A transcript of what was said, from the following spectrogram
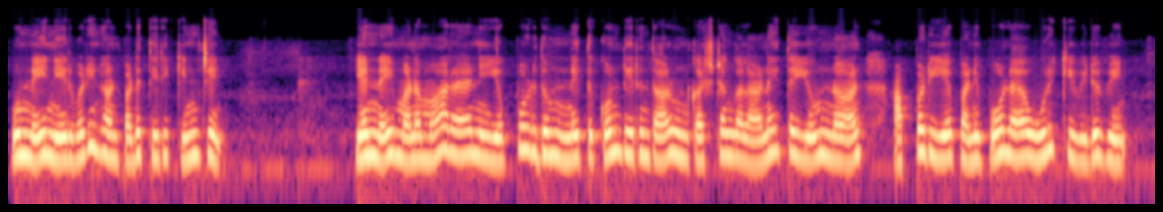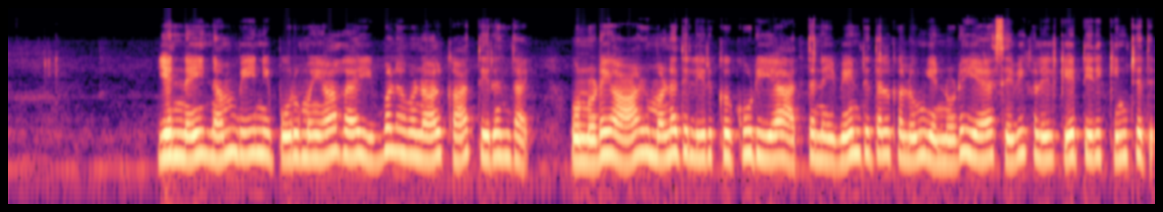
உன்னை நேர்வழி நான் படுத்திருக்கின்றேன். என்னை மனமாற நீ எப்பொழுதும் நினைத்து கொண்டிருந்தால் உன் கஷ்டங்கள் அனைத்தையும் நான் அப்படியே பனி போல உருக்கி விடுவேன். என்னை நம்பி நீ பொறுமையாக இவ்வளவு நாள் காத்திருந்தாய். உன்னுடைய ஆழ் மனதில் இருக்கக்கூடிய அத்தனை வேண்டுதல்களும் என்னுடைய செவிகளில் கேட்டிருக்கின்றது.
